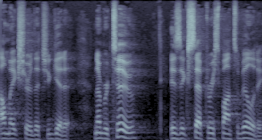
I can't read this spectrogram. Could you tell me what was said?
I'll make sure that you get it. Number two is accept responsibility.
